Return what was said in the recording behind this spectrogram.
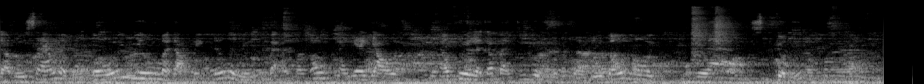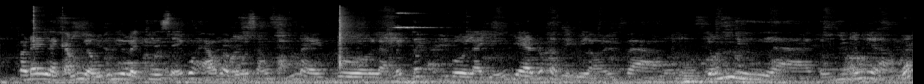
cả buổi sáng và buổi tối nhưng mà đặc biệt nếu mà những bạn mà có là da dầu, thì họ khuyên là các bạn chỉ dùng một một buổi tối thôi là chuẩn. Và đây là cảm nhận cũng như là chia sẻ của Hảo về bộ sản phẩm này, vừa là make up, vừa là dưỡng da rất là tiện lợi và giống như là tự nhiên giống như là Hàn Quốc.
